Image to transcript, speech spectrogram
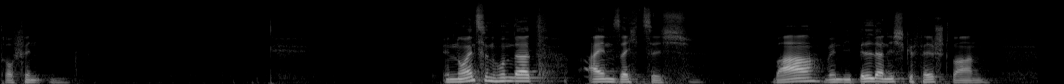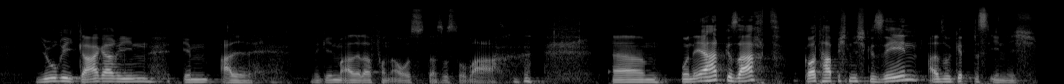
drauf finden. In 1961 war, wenn die Bilder nicht gefälscht waren, Juri Gagarin im All. Wir gehen mal alle davon aus, dass es so war. ähm, und er hat gesagt, Gott habe ich nicht gesehen, also gibt es ihn nicht.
